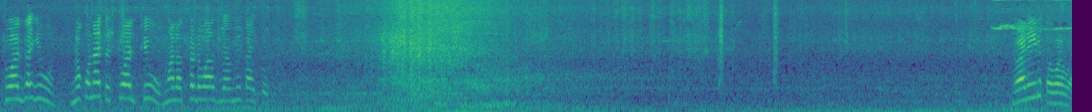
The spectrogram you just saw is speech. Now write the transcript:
स्टॉल जा घेऊन. नको नाही तर स्टॉल ठेवू. मला थंड वाजल्यावर मी काय करू? गाडी येईल का वळवा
